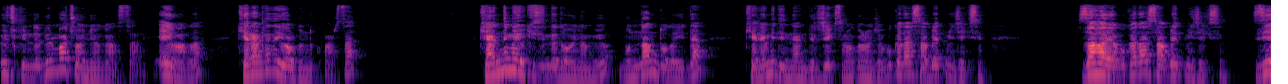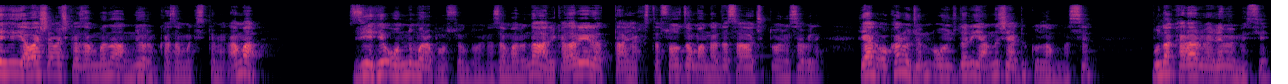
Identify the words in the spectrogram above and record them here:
3 günde bir maç oynuyor Galatasaray. Eyvallah. Kerem'de de yorgunluk varsa kendi mevkisinde de oynamıyor. Bundan dolayı da Kerem'i dinlendireceksin Okan Hoca. Bu kadar sabretmeyeceksin. Zaha'ya bu kadar sabretmeyeceksin. Ziyeh'i yavaş yavaş kazanmanı anlıyorum. Kazanmak istemen ama Ziyeh'i 10 numara pozisyonda oyna. Zamanında harikalar yarattı Ajax'ta. Son zamanlarda sağ açıkta oynasa bile. Yani Okan Hoca'nın oyuncuları yanlış yerde kullanması, buna karar verememesi,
